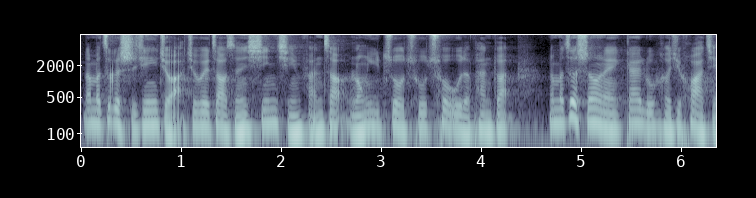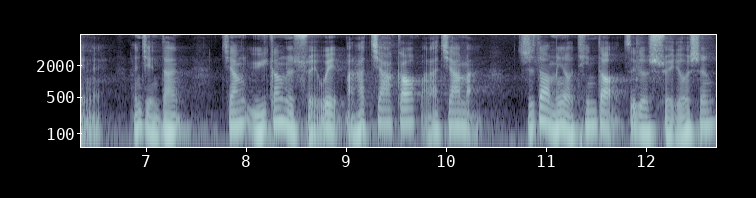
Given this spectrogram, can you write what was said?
那么这个时间一久啊，就会造成心情烦躁，容易做出错误的判断。那么这时候呢，该如何去化解呢？很简单，将鱼缸的水位把它加高，把它加满，直到没有听到这个水流声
